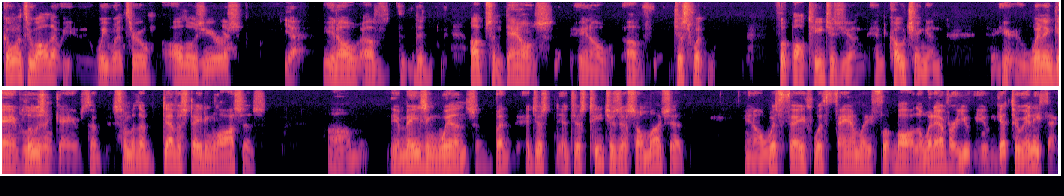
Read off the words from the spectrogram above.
going through all that we, we went through all those years. yeah, You know of the, ups and downs. You know of just what football teaches you and, and coaching and winning games, losing games, the, some of the devastating losses, um, the amazing wins. But it just it just teaches us so much that you know, with faith, with family, football, the whatever, you you can get through anything.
